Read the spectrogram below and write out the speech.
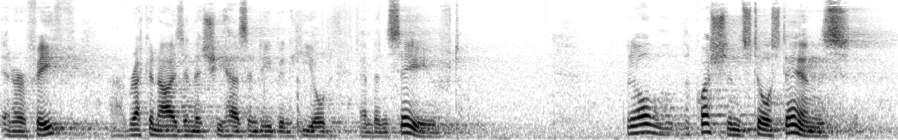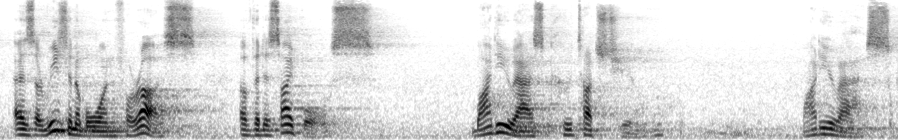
in her faith, uh, recognizing that she has indeed been healed and been saved. But all the question still stands as a reasonable one for us of the disciples. Why do you ask who touched you? Why do you ask?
